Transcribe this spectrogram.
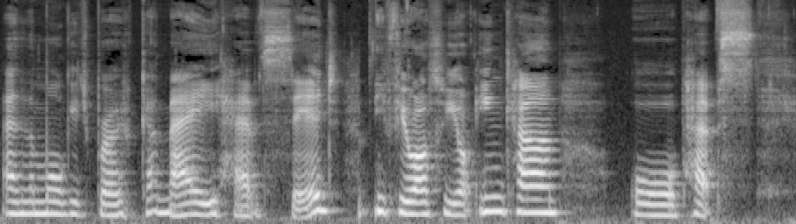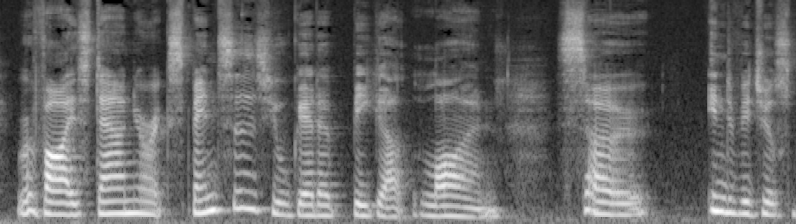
and the mortgage broker may have said, if you alter your income or perhaps revise down your expenses, you'll get a bigger loan. So individuals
